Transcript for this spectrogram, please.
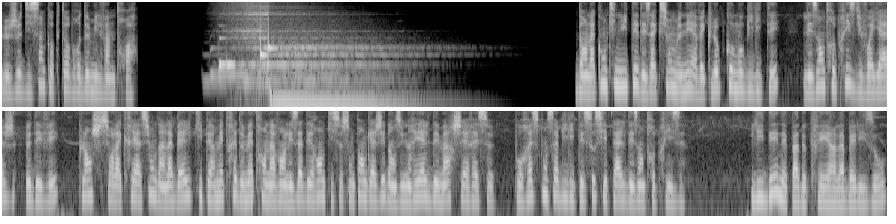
le jeudi 5 octobre 2023. Dans la continuité des actions menées avec l'Opco Mobilité, les entreprises du voyage, EDV, planchent sur la création d'un label qui permettrait de mettre en avant les adhérents qui se sont engagés dans une réelle démarche RSE, pour responsabilité sociétale des entreprises. L'idée n'est pas de créer un label ISO,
